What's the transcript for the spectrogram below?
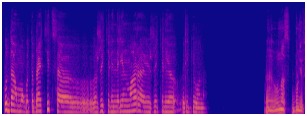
Куда могут обратиться э, жители Наринмара и жители региона? У нас будет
